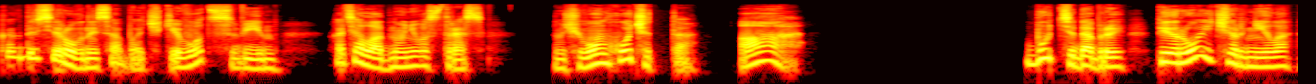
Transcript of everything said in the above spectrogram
Как дрессированной собачки. Вот свин. Хотя ладно, у него стресс — но чего он хочет-то? А, «Будьте добры, перо и чернила»,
